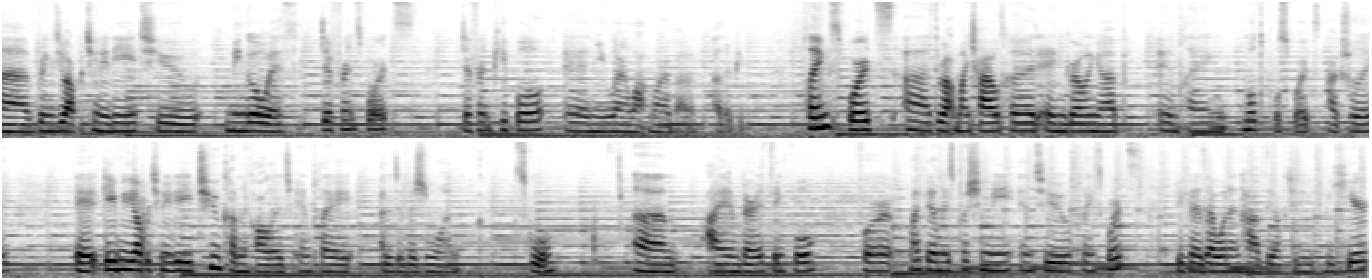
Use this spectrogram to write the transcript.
Uh, brings you opportunity to mingle with different sports, different people, and you learn a lot more about other people. Playing sports uh, throughout my childhood and growing up and playing multiple sports actually, it gave me the opportunity to come to college and play at a Division One school. Um, I am very thankful for my family's pushing me into playing sports because I wouldn't have the opportunity to be here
